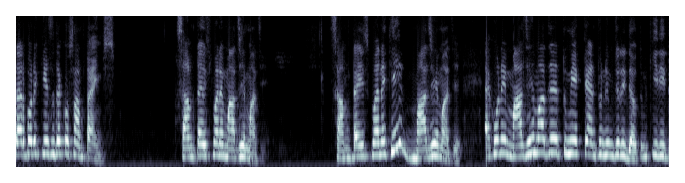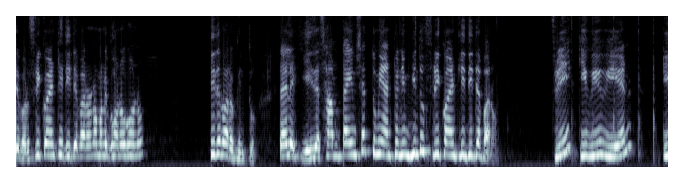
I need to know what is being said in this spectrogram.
তারপরে কি আছে? দেখো সামটাইমস সামটাইমস মানে মাঝে মাঝে। সামটাইমস মানে কি? মাঝে মাঝে। এখন এই মাঝে মাঝে তুমি একটা অ্যান্টোনিম যদি দাও, তুমি কি দিতে পারো? ফ্রিকোয়েন্টলি দিতে পারো না মানে ঘন ঘন? দিতে পারো কিন্তু। তাহলে কি? এই যে সামটাইমসের তুমি অ্যান্টোনিম কিন্তু ফ্রিকোয়েন্টলি দিতে পারো। Free Q U E N T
